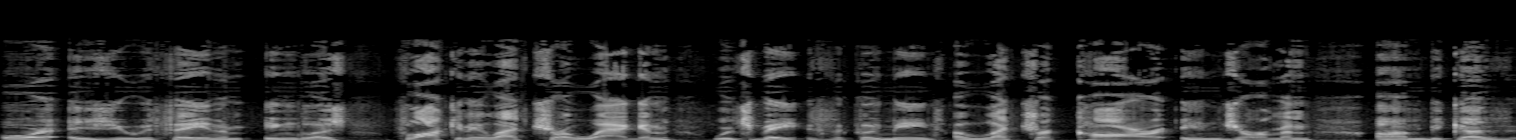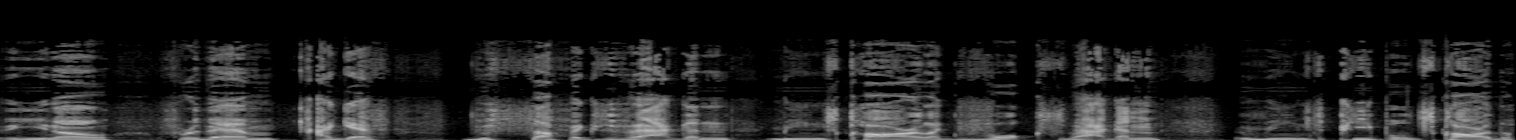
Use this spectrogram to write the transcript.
or as you would say in English, Flocken Elektrowagen, which basically means electric car in German, um, because, you know, for them, I guess the suffix wagen means car, like Volkswagen means people's car, the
